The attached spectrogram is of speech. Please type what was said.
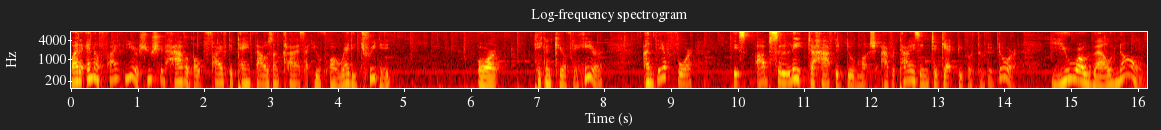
By the end of five years, you should have about five to 10,000 clients that you've already treated or taken care of the hair. And therefore, it's obsolete to have to do much advertising to get people through the door. You are well known.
